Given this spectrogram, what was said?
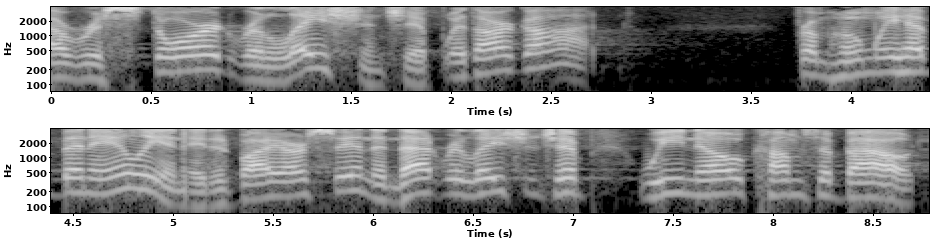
a restored relationship with our God, from whom we have been alienated by our sin. And that relationship we know comes about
